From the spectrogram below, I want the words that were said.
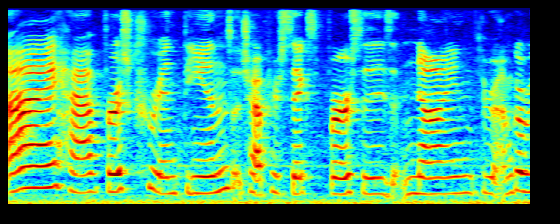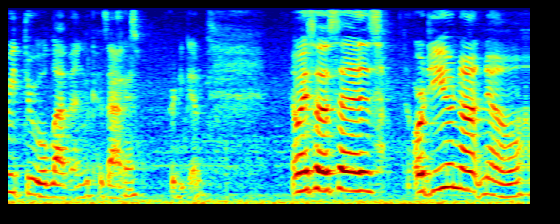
I have First Corinthians chapter six verses nine through. I'm gonna read through eleven because that's Okay. pretty good. Anyway, so it says, "Or do you not know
